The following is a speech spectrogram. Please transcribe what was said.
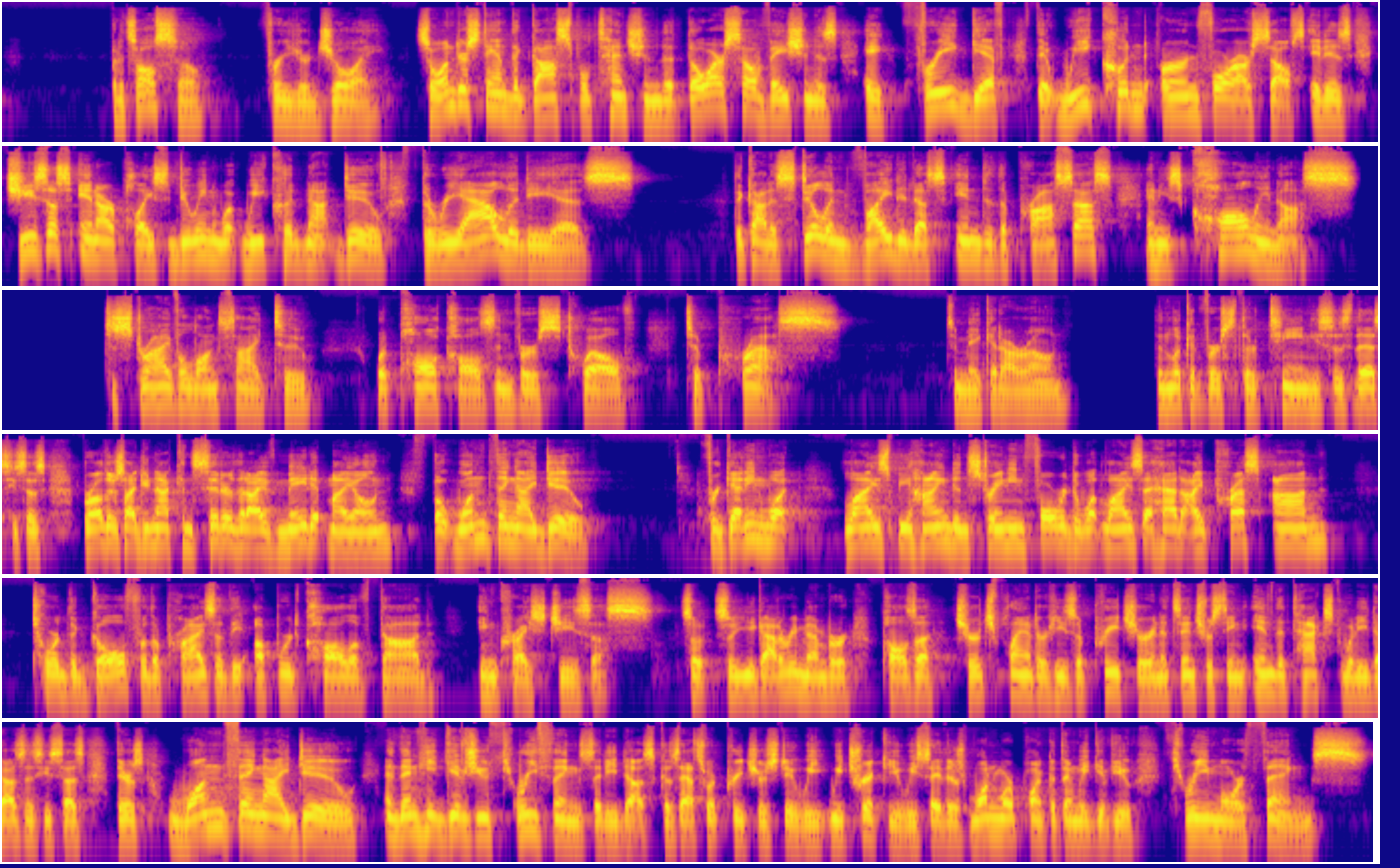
but it's also for your joy. So understand the gospel tension that though our salvation is a free gift that we couldn't earn for ourselves, it is Jesus in our place doing what we could not do. The reality is that God has still invited us into the process and he's calling us to strive alongside to what Paul calls in verse 12 to press to make it our own. Then look at verse 13. He says this He says, Brothers, I do not consider that I have made it my own, but one thing I do, forgetting what lies behind and straining forward to what lies ahead, I press on toward the goal for the prize of the upward call of God in Christ Jesus. So, so you got to remember, Paul's a church planter, he's a preacher. And it's interesting in the text, what he does is he says, There's one thing I do, and then he gives you three things that he does, because that's what preachers do. We, we trick you. We say there's one more point, but then we give you three more things.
